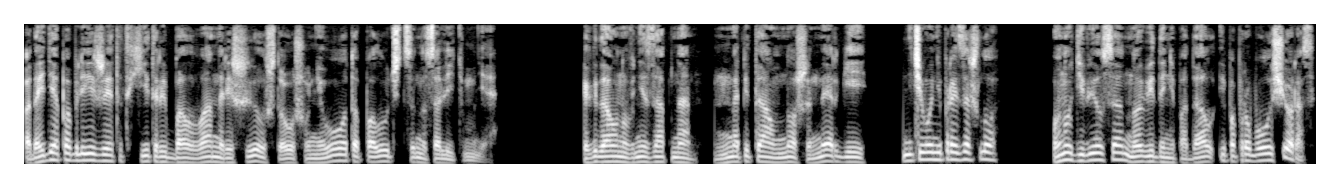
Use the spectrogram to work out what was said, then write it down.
Подойдя поближе, этот хитрый болван решил, что уж у него-то получится насолить мне. Когда он внезапно напитал нож энергией, ничего не произошло. Он удивился, но вида не подал и попробовал еще раз.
